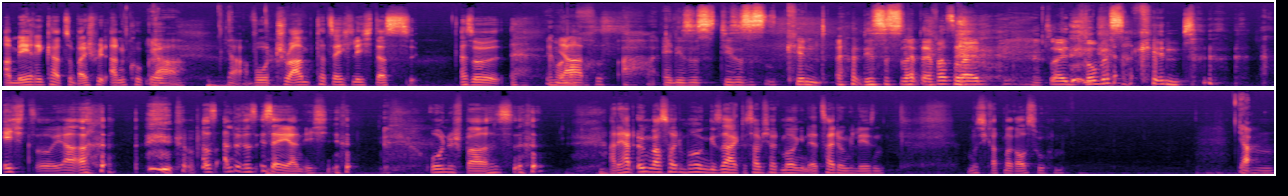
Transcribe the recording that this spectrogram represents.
Amerika zum Beispiel angucke, ja, ja. wo Trump tatsächlich das also, Immer ja, noch. Oh, ey, dieses, dieses Kind. Dieses ist halt einfach so ein, so ein dummes Kind. Echt so, ja. Was anderes ist er ja nicht. Ohne Spaß. Ah, der hat irgendwas heute Morgen gesagt. Das habe ich heute Morgen in der Zeitung gelesen. Muss ich gerade mal raussuchen. Ja, mhm.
